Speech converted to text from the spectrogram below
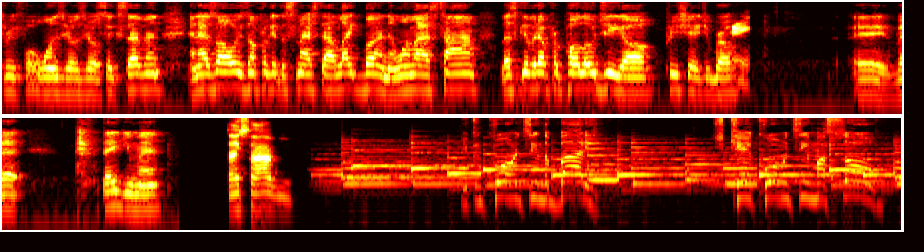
908-341-0067. And as always, don't forget to smash that like button. And one last time, let's give it up for Polo G, y'all. Appreciate you, bro. Hey. Hey, bet. Thank you, man. Thanks for having me. You can quarantine the body, you can't quarantine my soul.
